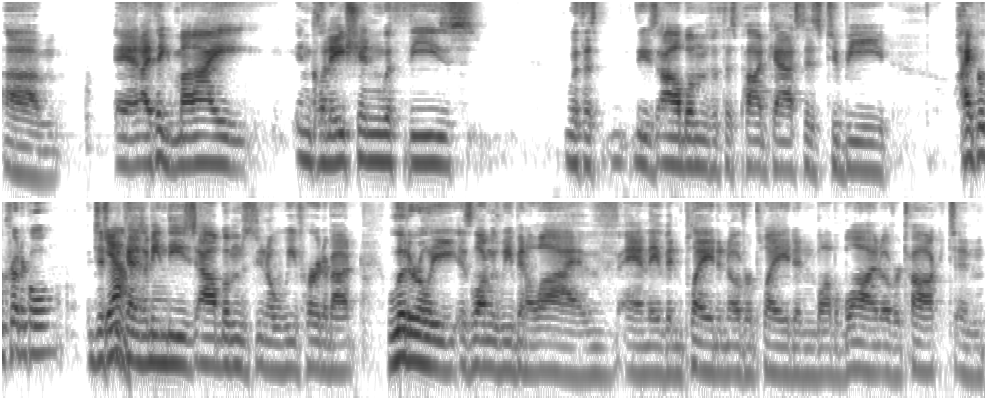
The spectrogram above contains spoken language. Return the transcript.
um, and I think my inclination with these, with this these albums, with this podcast, is to be hypercritical. Just Yeah. because I mean, these albums, you know, we've heard about literally as long as we've been alive, and they've been played and overplayed and blah blah blah and overtalked, and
